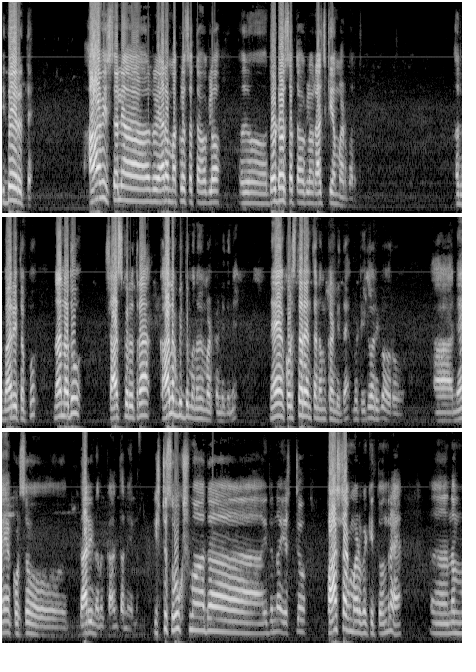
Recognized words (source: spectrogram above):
ಇದ್ದೇ ಇರುತ್ತೆ. ಆ ವಿಷಯದಲ್ಲಿ ಯಾರೋ ಮಕ್ಕಳು ಸತ್ತವಾಗ್ಲೋ ದೊಡ್ಡವ್ರು ಸತ್ತವಾಗ್ಲೋ ರಾಜಕೀಯ ಮಾಡಬಾರ್ದು. ಅದು ಭಾರಿ ತಪ್ಪು. ನಾನು ಅದು ಶಾಸಕರ ಹತ್ರ ಕಾಲಕ್ಕೆ ಬಿದ್ದು ಮನವಿ ಮಾಡ್ಕೊಂಡಿದ್ದೀನಿ. ನ್ಯಾಯ ಕೊಡಿಸ್ತಾರೆ ಅಂತ ನಂಬ್ಕೊಂಡಿದ್ದೆ ಬಟ್ ಇದುವರೆಗೂ ಅವರು ಆ ನ್ಯಾಯ ಕೊಡಿಸೋ ದಾರಿ ನನಗೆ ಕಾಣ್ತಾನೆ ಇಲ್ಲ. ಇಷ್ಟು ಸೂಕ್ಷ್ಮದ ಇದನ್ನ ಎಷ್ಟು ಫಾಸ್ಟ್ ಆಗಿ ಮಾಡ್ಬೇಕಿತ್ತು ಅಂದ್ರೆ ನಮ್ಮ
